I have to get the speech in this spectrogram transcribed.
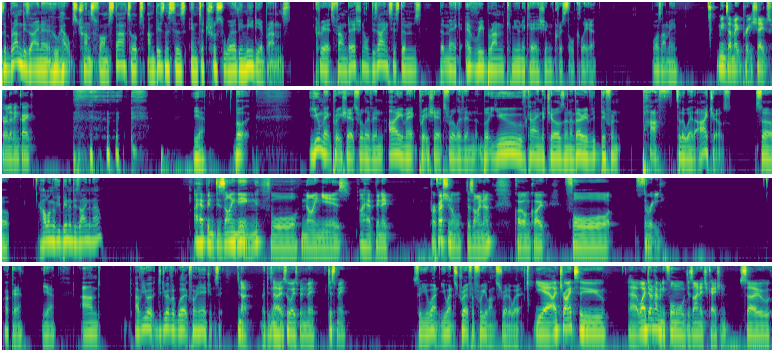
Is a brand designer who helps transform startups and businesses into trustworthy media brands. He creates foundational design systems that make every brand communication crystal clear. What does that mean? It means I make pretty shapes for a living, Craig. Yeah. But you make pretty shapes for a living. I make pretty shapes for a living. But you've kind of chosen a very different path to the way that I chose. So, how long have you been a designer now? I have been designing for nine years. I have been a professional designer, quote unquote, for three. Okay. Yeah. And have you did you ever work for an agency? No, no, it's always been me, just me. So you went you went straight for freelance straight away. Yeah, I tried to. Uh, well, I don't have any formal design education, so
